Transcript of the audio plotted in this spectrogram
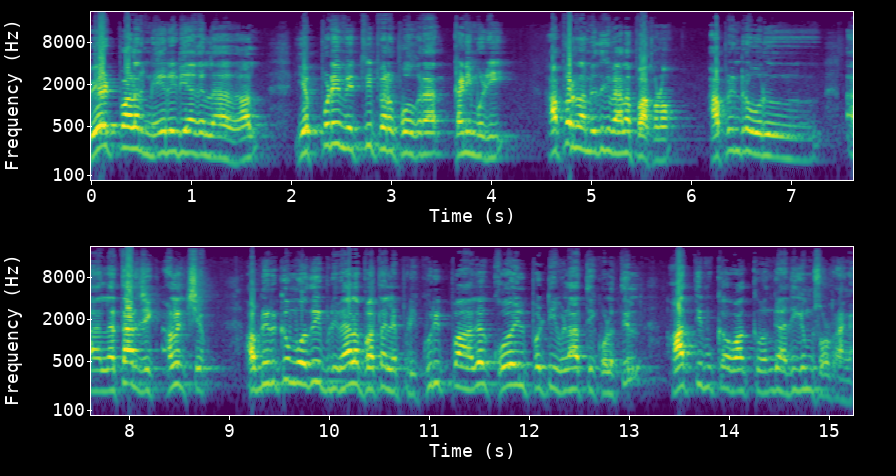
வேட்பாளர் நேரடியாக இல்லாததால் எப்படியும் வெற்றி பெற போகிறார் கனிமொழி. அப்புறம் நம்ம எதுக்கு வேலை பார்க்கணும்? அப்படின்ற ஒரு லெத்தார்ஜிக் அலட்சியம். அப்படி இருக்கும்போது இப்படி வேலை பார்த்தால் எப்படி? குறிப்பாக கோயில்பட்டி விளாத்தி குளத்தில் அதிமுக வாக்கு வந்து அதிகம் சொல்கிறாங்க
